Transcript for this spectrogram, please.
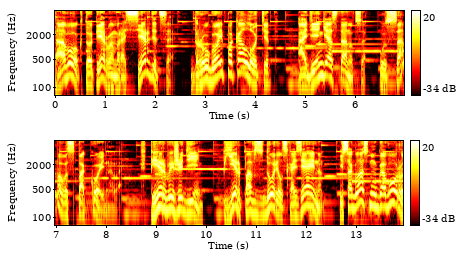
того, кто первым рассердится, другой поколотит, а деньги останутся у самого спокойного. В первый же день Пьер повздорил с хозяином, и согласно уговору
